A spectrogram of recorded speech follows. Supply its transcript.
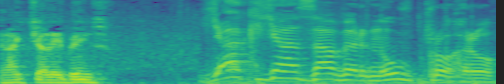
You like jelly beans? Як я завернув про гру.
